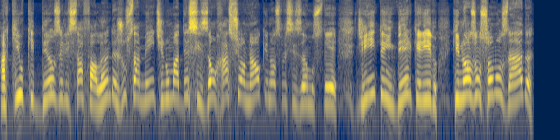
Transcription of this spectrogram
Aqui o que Deus ele está falando é justamente numa decisão racional que nós precisamos ter, de entender, querido, que nós não somos nada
